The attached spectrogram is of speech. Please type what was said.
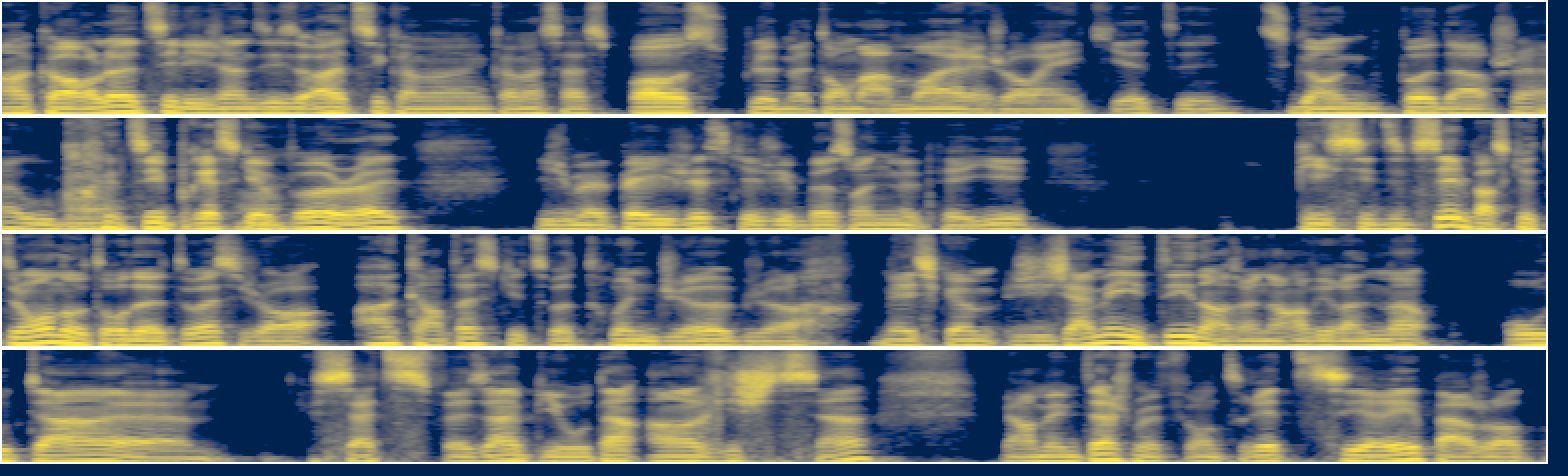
encore là, tu sais, les gens disent, ah, tu sais, comment, comment ça se passe? Puis là, mettons, ma mère est genre inquiète, tu gagnes pas d'argent ou Ouais. tu sais, presque Ouais. pas, right? Puis je me paye juste ce que j'ai besoin de me payer. Puis c'est difficile parce que tout le monde autour de toi, c'est genre, ah, quand est-ce que tu vas te trouver une job, genre? Mais c'est comme, j'ai jamais été dans un environnement autant euh, satisfaisant puis autant enrichissant. Mais en même temps, je me fais, on dirait, tirer par genre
